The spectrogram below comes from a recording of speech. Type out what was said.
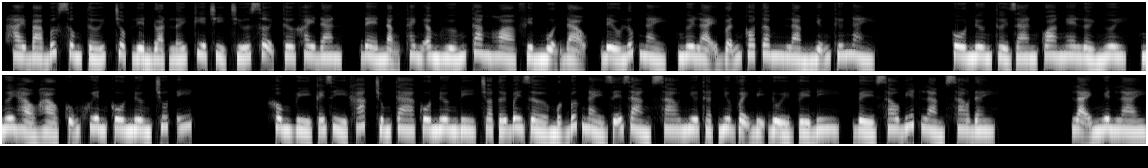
hai ba bước xông tới, chộp liền đoạt lấy kia chỉ chứa sợi tơ khay đan, đè nặng thanh âm hướng Tam Hòa phiền muộn đạo, đều lúc này, ngươi lại vẫn có tâm làm những thứ này. Cô nương thời gian qua nghe lời ngươi, ngươi hảo hảo cũng khuyên cô nương chút ít. Không vì cái gì khác chúng ta cô nương đi cho tới bây giờ một bước này dễ dàng sao như thật như vậy bị đuổi về đi, về sau biết làm sao đây. Lại nguyên lai, like,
